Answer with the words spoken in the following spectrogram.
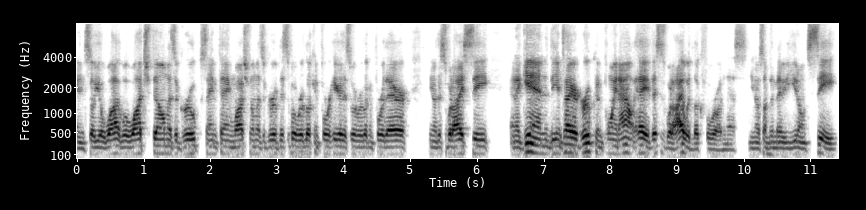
And so you'll watch, we'll watch film as a group same thing watch film as a group. This is what we're looking for here this is what we're looking for there you know this is what i see. And again the entire group can point out hey this is what i would look for on this you know something maybe you don't see.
